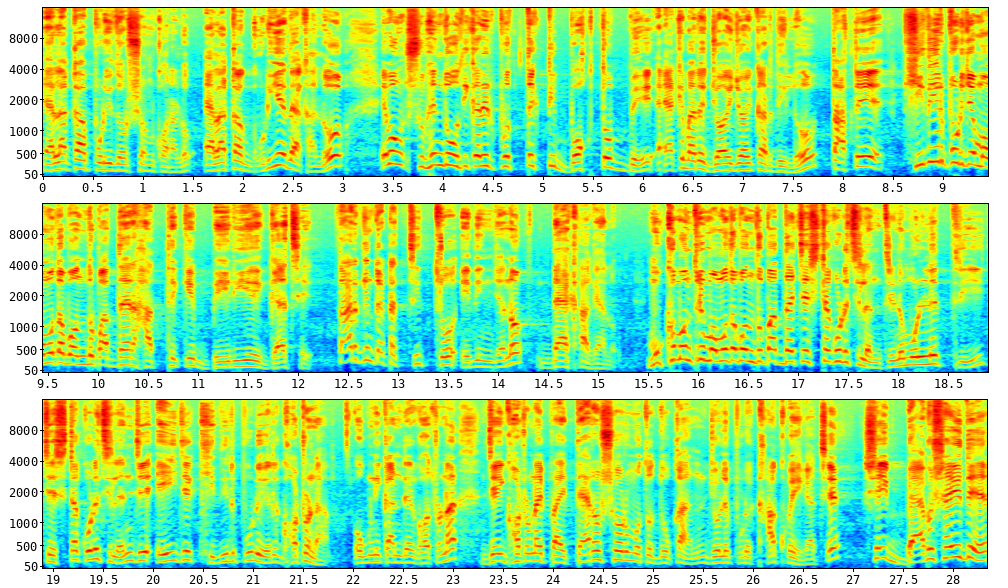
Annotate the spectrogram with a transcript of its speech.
এলাকা পরিদর্শন করালো, এলাকা ঘুরিয়ে দেখাল এবং শুভেন্দু অধিকারীর প্রত্যেকটি বক্তব্যে একেবারে জয় জয়কার দিল, তাতে খিদিরপুর যে মমতা বন্দ্যোপাধ্যায়ের হাত থেকে বেরিয়ে গেছে, তার কিন্তু একটা চিত্র এদিন যেন দেখা গেল। মুখ্যমন্ত্রী মমতা বন্দ্যোপাধ্যায় চেষ্টা করেছিলেন, তৃণমূল নেত্রী চেষ্টা করেছিলেন যে এই যে খিদিরপুরের ঘটনা, অগ্নিকাণ্ডের ঘটনা, যেই ঘটনায় প্রায় তেরোশোর মতো দোকান জ্বলে পুড়ে খাক হয়ে গেছে, সেই ব্যবসায়ীদের,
